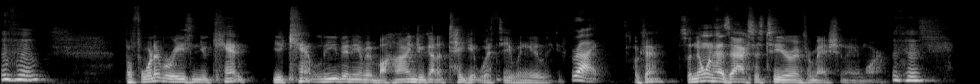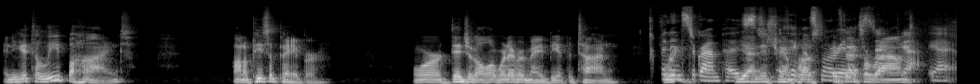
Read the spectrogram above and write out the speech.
Mm-hmm. But for whatever reason, you can't you can't leave any of it behind. You got to take it with you when you leave. Right. Okay? So no one has access to your information anymore. Mm-hmm. And you get to leave behind on a piece of paper or digital or whatever it may be at the time. An three- Instagram post. Yeah, an I Instagram think post, That's more if that's around. Yeah, yeah.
